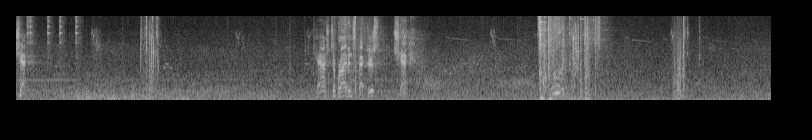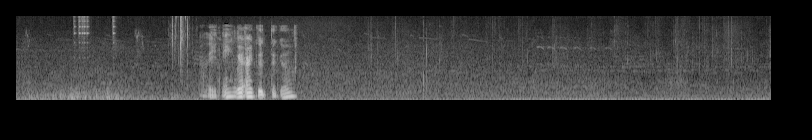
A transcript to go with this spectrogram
Check. Cash to bribe inspectors? Check. I think we are good to go.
